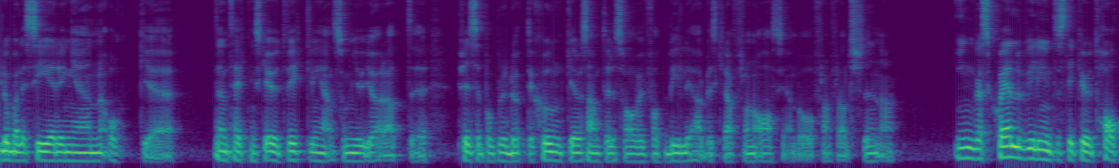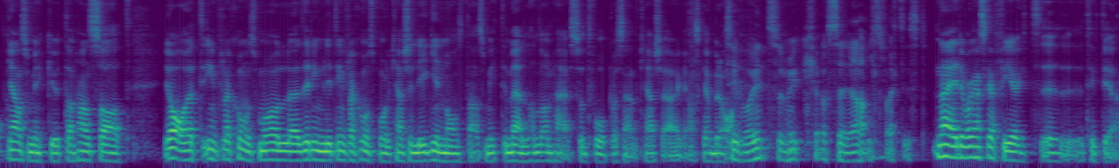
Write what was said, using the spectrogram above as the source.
globaliseringen och eh, den tekniska utvecklingen som ju gör att eh, priser på produkter sjunker och samtidigt så har vi fått billig arbetskraft från Asien då, och framförallt Kina. Ingves själv vill ju inte sticka ut hakan så mycket utan han sa att ja, ett inflationsmål, ett rimligt inflationsmål kanske ligger någonstans mitt emellan de här så 2% kanske är ganska bra. Det var ju inte så mycket att säga alls faktiskt. Nej, det var ganska fegt eh, tyckte jag.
